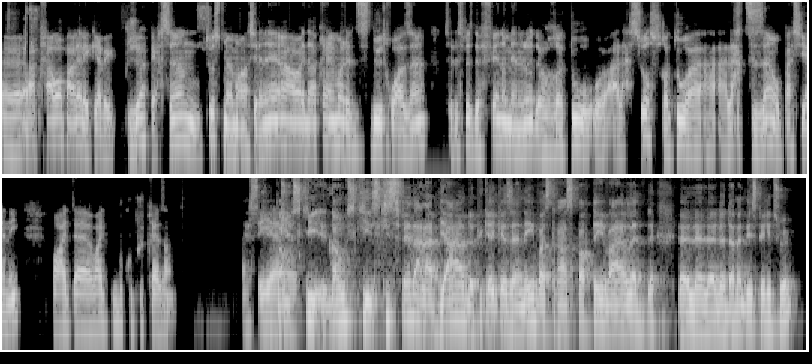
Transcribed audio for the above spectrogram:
euh, après avoir parlé avec, avec plusieurs personnes, tous me mentionnaient Ah ouais, d'après moi, d'ici deux, trois ans, cette espèce de phénomène-là de retour à la source, retour à, à, l'artisan, au passionné, va être, va être beaucoup plus présente. Euh, donc, ce qui, donc ce, qui, ce qui se fait dans la bière depuis quelques années va se transporter vers le, le, le, domaine des spiritueux?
